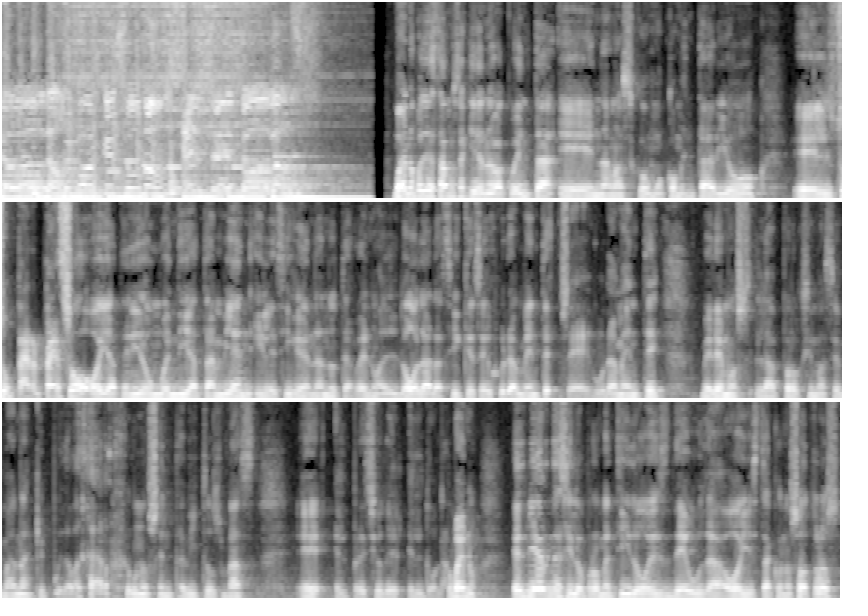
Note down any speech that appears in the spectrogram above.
todos, porque somos entre todos. Bueno, pues ya estamos aquí de nueva cuenta. Eh, nada más como comentario, el superpeso hoy ha tenido un buen día también y le sigue ganando terreno al dólar, así que seguramente, seguramente veremos la próxima semana que pueda bajar unos centavitos más eh, el precio del dólar. Bueno, es viernes y lo prometido es deuda. Hoy está con nosotros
